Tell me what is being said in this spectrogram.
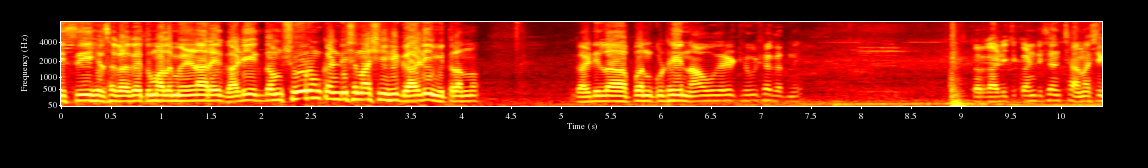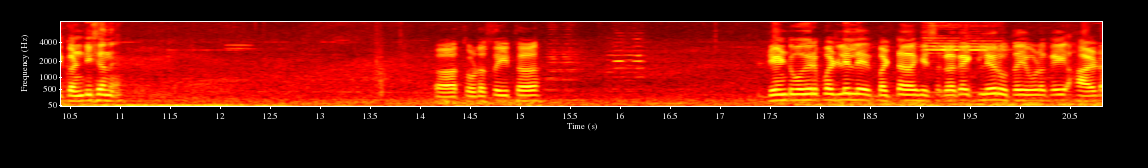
ए सी हे सगळं काही तुम्हाला मिळणार आहे. गाडी एकदम शोरूम कंडिशन अशी ही गाडी आहे मित्रांनो. गाडीला आपण कुठेही नाव वगैरे ठेवू शकत नाही. तर गाडीची कंडिशन छान अशी कंडिशन आहे. थोडंसं इथं डेंट वगैरे पडलेले बट हे सगळं काही क्लिअर होतं. एवढं काही हार्ड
